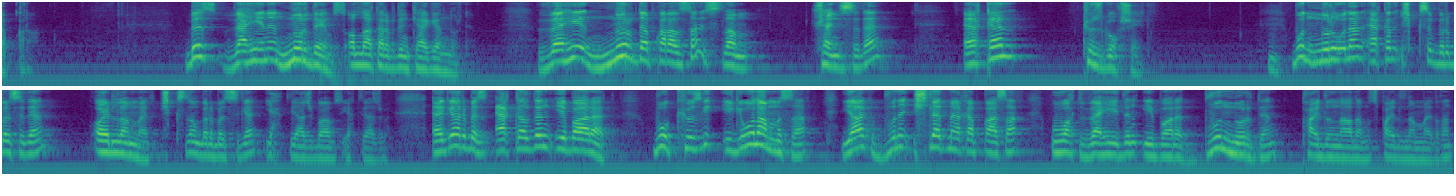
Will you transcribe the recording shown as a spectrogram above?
deb qaragan biz vahiyni nur deymiz. Alloh tarafidan kelgan nur vahiy nur deb qaralsa islom tushanchisida aql ko'zga o'xshaydi. Bu nur bilan aql ikkisi bir birisidan ayrilanmaydi ikkisining bir birisiga ehtiyoji bormiz ehtiyoji bor. Agar biz aqldan iborat bu ko'zga ega bo'lolmasak yoki buni ishlatmay qolib qolsak u vaqt vahiydan iborat bu nurdan foydalana olamiz foydalanmaydigan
